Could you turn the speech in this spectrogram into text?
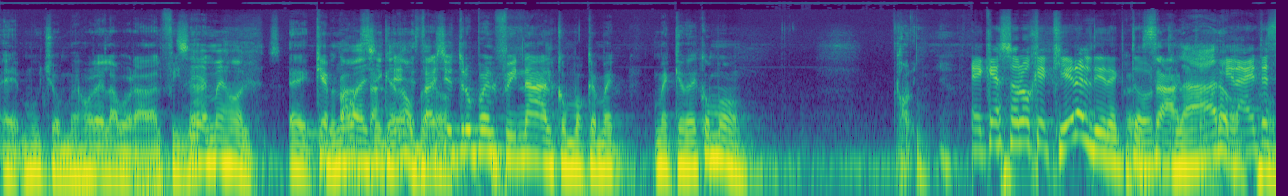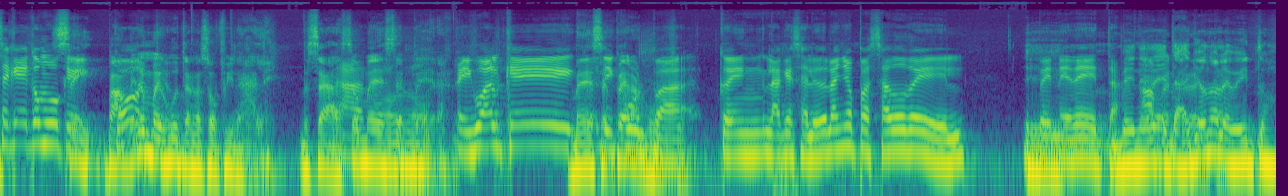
es mucho mejor elaborada. Al final. Sí, es mejor. Eh, ¿Qué No pasa? decir que no, Eh, Starship pero- Trooper, el final, como que me, me quedé como. Coño. Es que eso es lo que quiere el director. Exacto. Claro. Que la gente se quede como que. Sí, para mí no me gustan esos finales. O sea, eso Ah, me no, no. desespera. Igual que, Me desespera disculpa, en la que salió del año pasado de él, Eh, Benedetta. Benedetta, Ah, yo no la he visto.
